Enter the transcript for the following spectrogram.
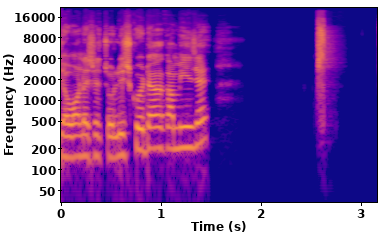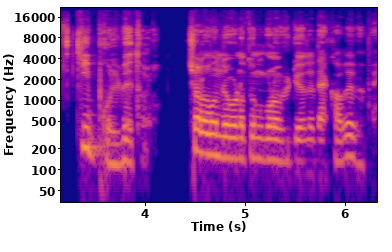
জওয়ান এসে চল্লিশ কোটি টাকা কামিয়ে যায়। কি বলবে তুমি? চলো বন্ধুরা, নতুন কোনো ভিডিওতে দেখা হবে ভেবে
